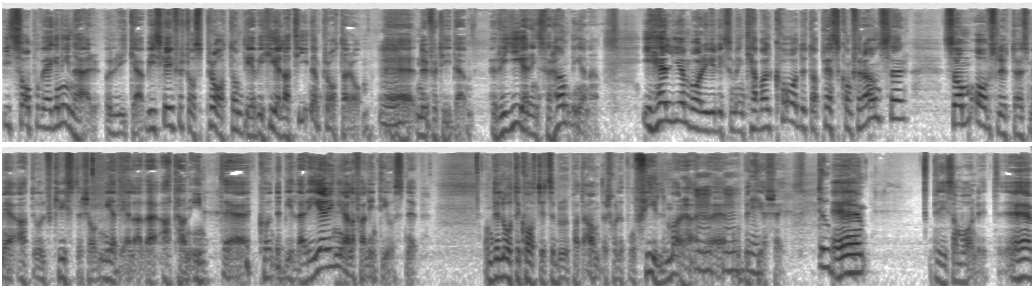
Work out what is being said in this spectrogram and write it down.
vi sa på vägen in här Ulrika, vi ska ju förstås prata om det vi hela tiden pratar om Mm. eh, nu för tiden. Regeringsförhandlingarna. I helgen var det ju liksom en kavalkad utav presskonferenser som avslutades med att Ulf Kristersson meddelade att han inte kunde bilda regering, i alla fall inte just nu. Om det låter konstigt så beror det på att Anders håller på och filmar här eh, och beter Mm, det- sig. Eh, precis som vanligt. Eh,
